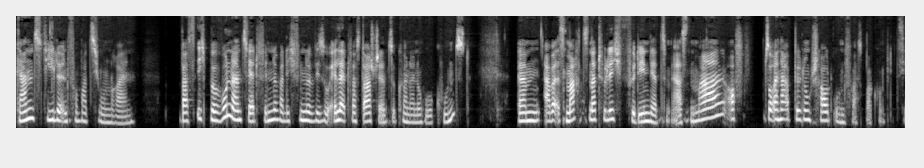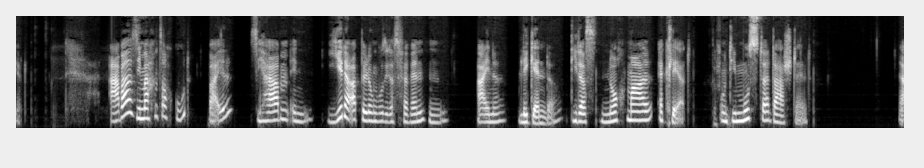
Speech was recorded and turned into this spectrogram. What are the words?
ganz viele Informationen rein was ich bewundernswert finde, weil ich finde, visuell etwas darstellen zu können, eine hohe Kunst. Ähm, aber es macht es natürlich für den, der zum ersten Mal auf so eine Abbildung schaut, unfassbar kompliziert. Aber sie machen es auch gut, weil sie haben in jeder Abbildung, wo sie das verwenden, eine Legende, die das nochmal erklärt und die Muster darstellt. Ja.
